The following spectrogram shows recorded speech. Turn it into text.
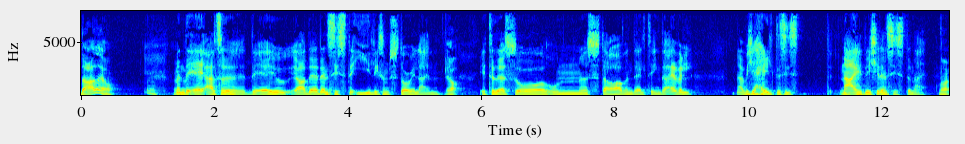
Det er det, ja. Men det er altså Det er jo Ja, det er den siste i liksom storylinen. Ja. Etter det så rundes det av en del ting. Det er vel er ikke helt det siste Nei, det er ikke den siste, nei. Nei.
